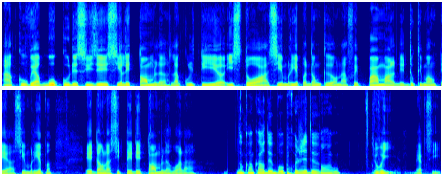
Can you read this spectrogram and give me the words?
a couvert beaucoup de sujets sur les tombes, la culture, l'histoire Siem Reap. Donc, on a fait pas mal de documentaires à Siem Reap et dans la cité des tombes, voilà. Donc, encore de beaux projets devant vous. Oui, merci.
